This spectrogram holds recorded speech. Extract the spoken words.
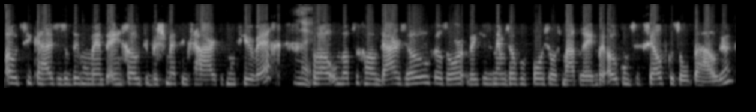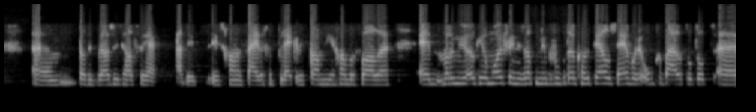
Oh, het ziekenhuis is op dit moment één grote besmettingshaard, ik moet hier weg. Nee. Vooral omdat ze gewoon daar zoveel zorg, weet je, ze nemen zoveel voorzorgsmaatregelen, ook om zichzelf gezond te houden. Ehm, dat ik wel zoiets had van, ja, dit is gewoon een veilige plek en ik kan hier gewoon bevallen. En wat ik nu ook heel mooi vind, is dat nu bijvoorbeeld ook hotels hè, worden omgebouwd tot, tot uh,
